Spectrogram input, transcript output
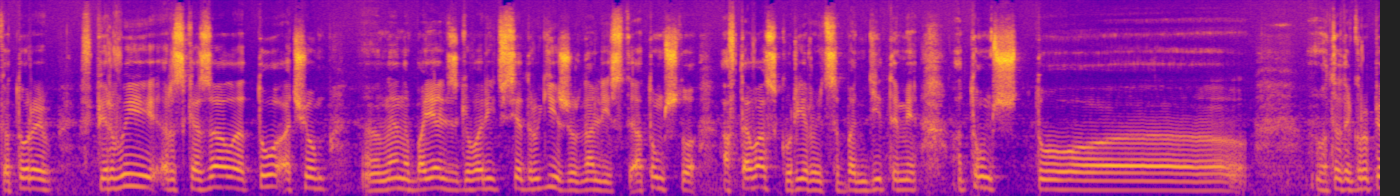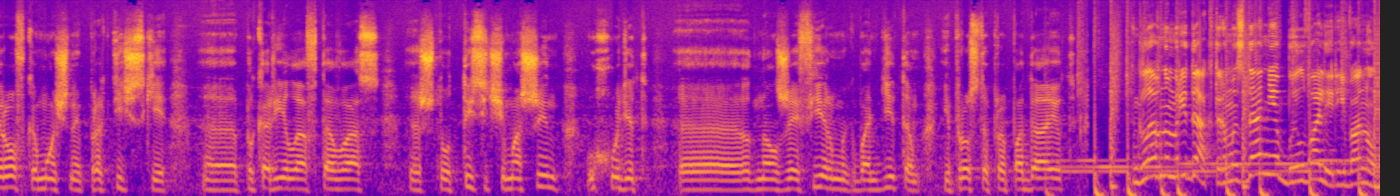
которая впервые рассказала то, о чем, э, наверное, боялись говорить все другие журналисты. О том, что АвтоВАЗ курируется бандитами, о том, что э, вот эта группировка мощная практически э, покорила АвтоВАЗ, что тысячи машин уходят э, на лжефирмы к бандитам и просто пропадают. Главным редактором издания был Валерий Иванов.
